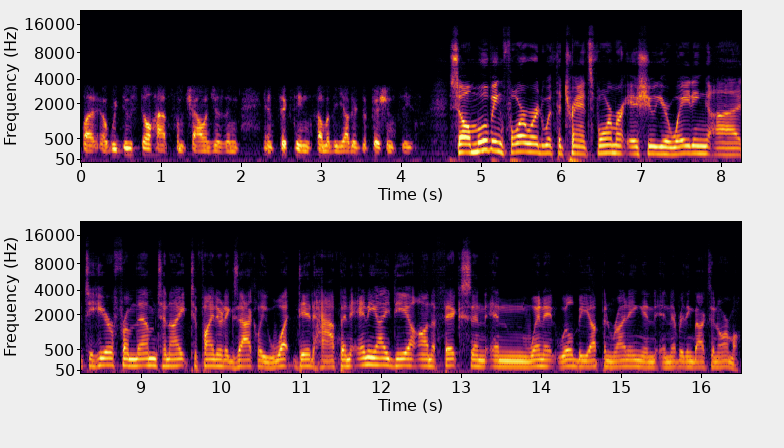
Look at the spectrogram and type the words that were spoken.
but uh, we do still have some challenges in, in fixing some of the other deficiencies. So, moving forward with the transformer issue, you're waiting uh, to hear from them tonight to find out exactly what did happen. Any idea on a fix and, and when it will be up and running and, and everything back to normal?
